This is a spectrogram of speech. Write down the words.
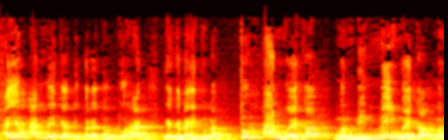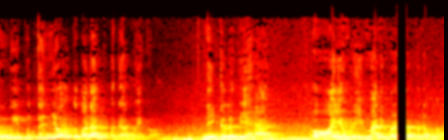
Percayaan mereka itu pada tu Tuhan. Dengan kerana itulah Tuhan mereka membimbing mereka, memberi petunjuk kepada kepada mereka. Ini kelebihan orang yang beriman kepada, Allah.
